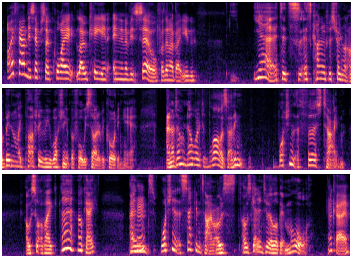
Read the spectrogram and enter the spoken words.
I found this episode quite low key in, in and of itself. I don't know about you. Yeah, it's it's it's kind of a strange one. I've been like partially rewatching it before we started recording here, and I don't know what it was. I think watching it the first time, I was sort of like, eh, okay, and watching it the second time, I was I was getting into it a little bit more. Okay.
